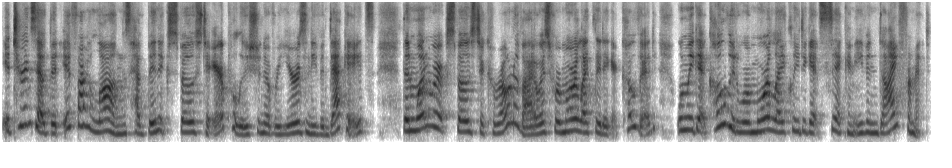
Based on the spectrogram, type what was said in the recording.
It turns out that if our lungs have been exposed to air pollution over years and even decades, then when we're exposed to coronavirus, we're more likely to get COVID. When we get COVID, we're more likely to get sick and even die from it.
